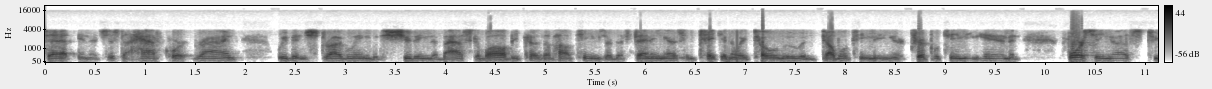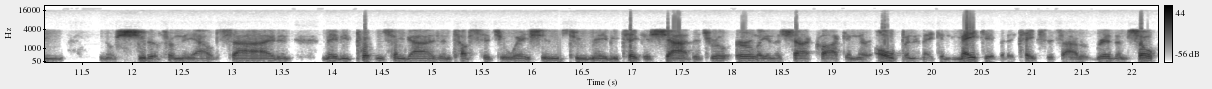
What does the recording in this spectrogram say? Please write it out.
set and it's just a half court grind, We've been struggling with shooting the basketball because of how teams are defending us and taking away Tolu and double teaming or triple teaming him and forcing us to, you know, shoot it from the outside and maybe putting some guys in tough situations to maybe take a shot that's real early in the shot clock and they're open and they can make it, but it takes us out of rhythm. So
